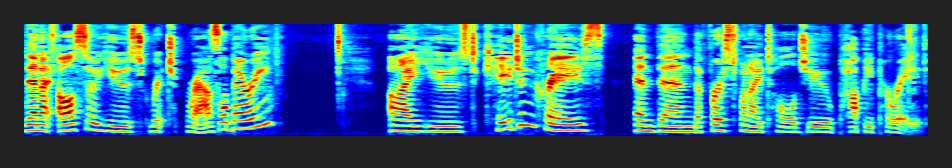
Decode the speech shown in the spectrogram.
Then I also used Rich Razzleberry. I used Cajun Craze and then the first one I told you, Poppy Parade.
